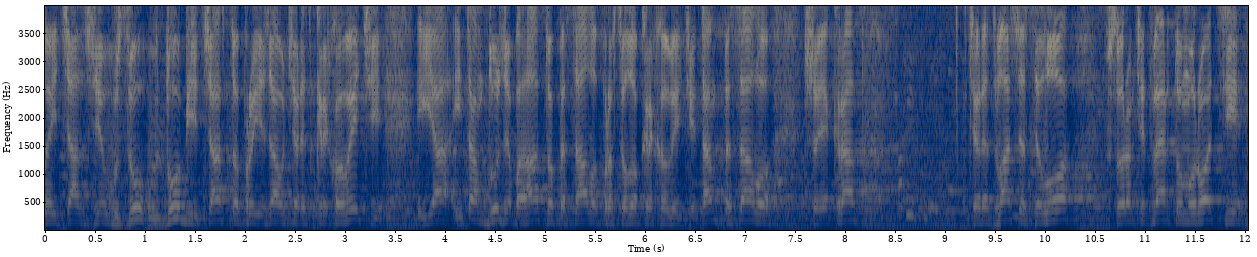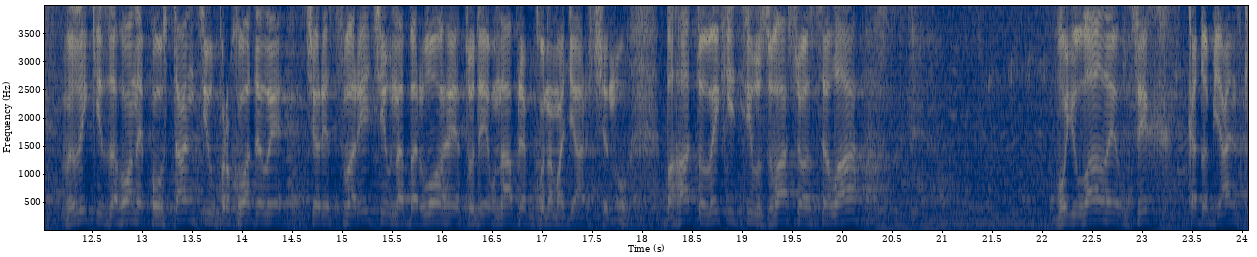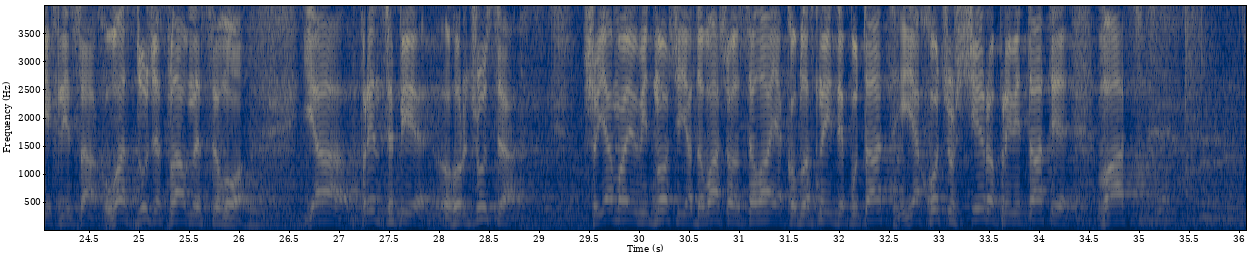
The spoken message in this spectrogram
той час жив в, Дубі, часто проїжджав через Криховичі, і я і там дуже багато писало про село Криховичі. Там писало, що якраз через ваше село в 44-му році великі загони повстанців проходили через Сваричів на Берлоги туди в напрямку на Мадярщину. Багато вихідців з вашого села воювали в цих кадоб'янських лісах. У вас дуже славне село. Я, в принципі, горджуся, що я маю відношення до вашого села як обласний депутат. І я хочу щиро привітати вас.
